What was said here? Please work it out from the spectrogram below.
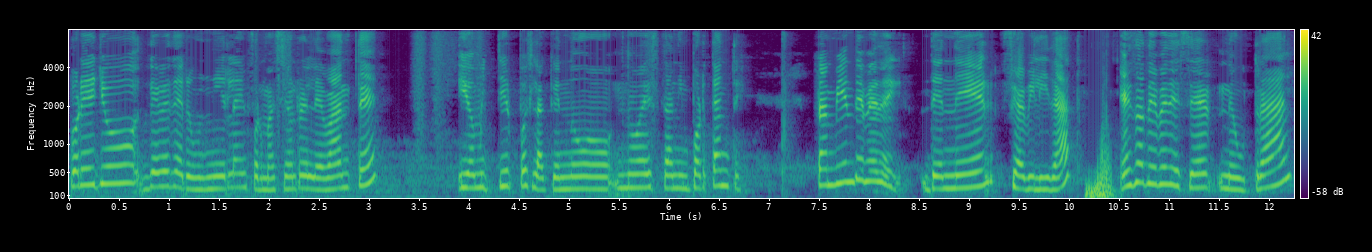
Por ello debe de reunir la información relevante y omitir pues la que no, no es tan importante. También debe de tener fiabilidad, esa debe de ser neutral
